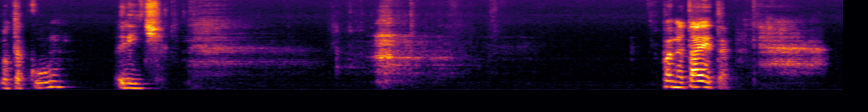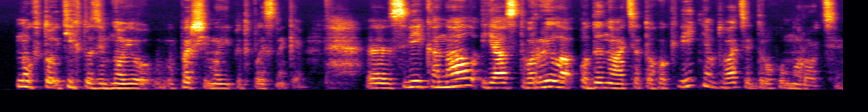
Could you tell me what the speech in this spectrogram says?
отаку річ. Пам'ятаєте? Ну, хто, ті, хто зі мною, перші мої підписники. Е, Свій канал я створила 11 квітня в 22-му році.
